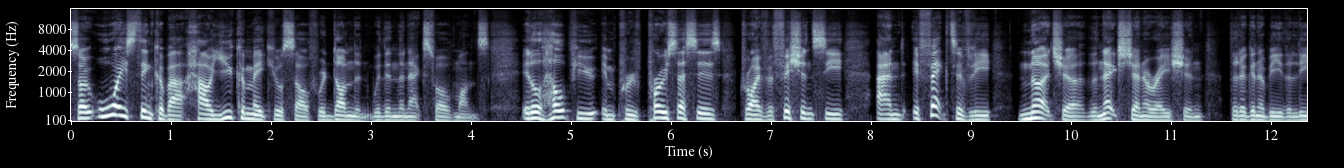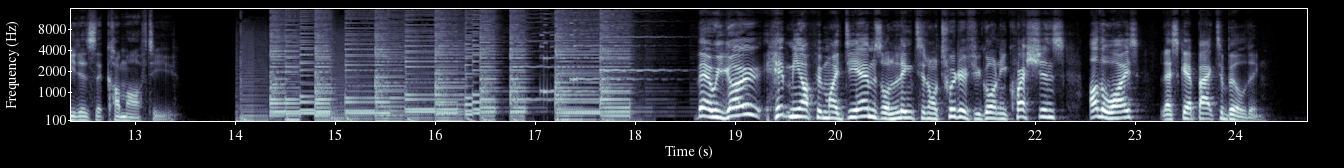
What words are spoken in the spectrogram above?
So always think about how you can make yourself redundant within the next 12 months. It'll help you improve processes, drive efficiency, and effectively nurture the next generation that are going to be the leaders that come after you. There we go. Hit me up in my DMs on LinkedIn or Twitter if you've got any questions. Otherwise, let's get back to building.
